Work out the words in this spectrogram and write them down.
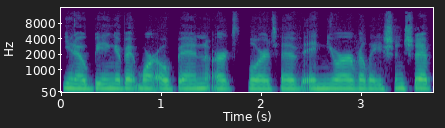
you know, being a bit more open or explorative in your relationship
